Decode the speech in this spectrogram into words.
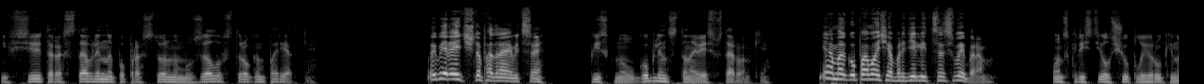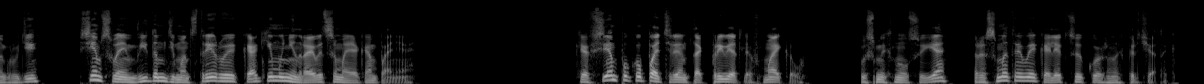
и все это расставлено по просторному залу в строгом порядке. «Выбирайте, что понравится», — пискнул гоблин, становясь в сторонке. «Я могу помочь определиться с выбором». Он скрестил щуплые руки на груди, всем своим видом демонстрируя, как ему не нравится моя компания. «Ко всем покупателям так приветлив, Майкл», — усмехнулся я, рассматривая коллекцию кожаных перчаток.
